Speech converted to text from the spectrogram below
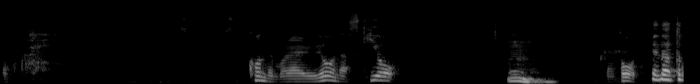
そうか。突っ込んでもらえるような隙をうん。持とうと。でだか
